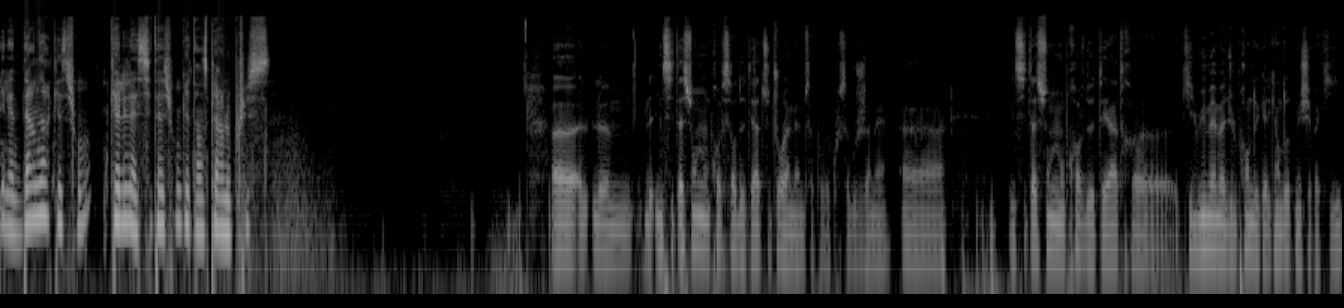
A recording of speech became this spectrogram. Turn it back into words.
Et la dernière question, quelle est la citation qui t'inspire le plus? Euh, le- le- une citation de mon professeur de théâtre, c'est toujours la même, ça pour le coup, ça bouge jamais. Euh, une citation de mon prof de théâtre euh, qui lui-même a dû le prendre de quelqu'un d'autre, mais je sais pas qui,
